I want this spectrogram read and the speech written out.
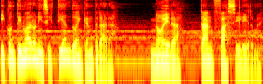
y continuaron insistiendo en que entrara. No era tan fácil irme.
